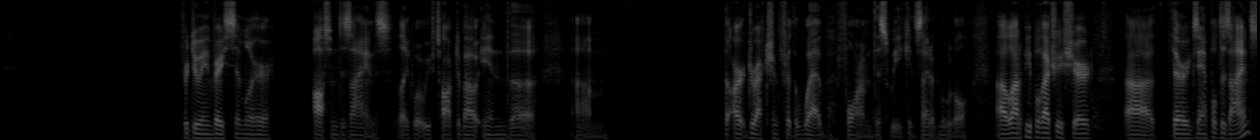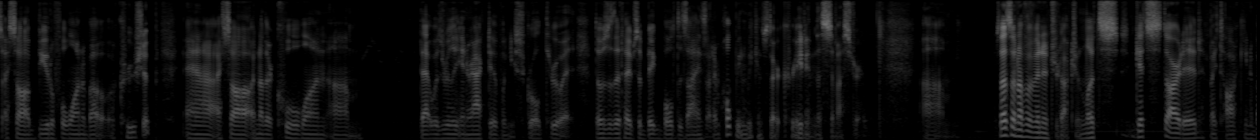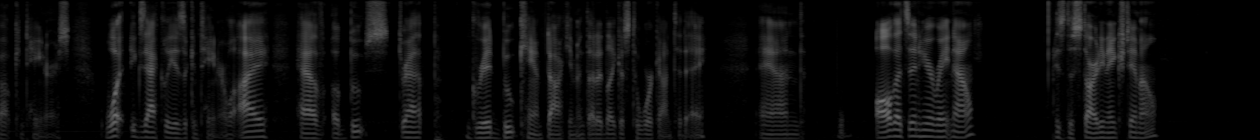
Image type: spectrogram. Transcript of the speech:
for doing very similar awesome designs like what we've talked about in the um, the art direction for the web forum this week inside of Moodle. Uh, a lot of people have actually shared uh, their example designs. I saw a beautiful one about a cruise ship, and I saw another cool one um, that was really interactive when you scrolled through it. Those are the types of big, bold designs that I'm hoping we can start creating this semester. Um, so that's enough of an introduction. Let's get started by talking about containers. What exactly is a container? Well, I have a Bootstrap Grid Bootcamp document that I'd like us to work on today. And all that's in here right now is the starting HTML,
